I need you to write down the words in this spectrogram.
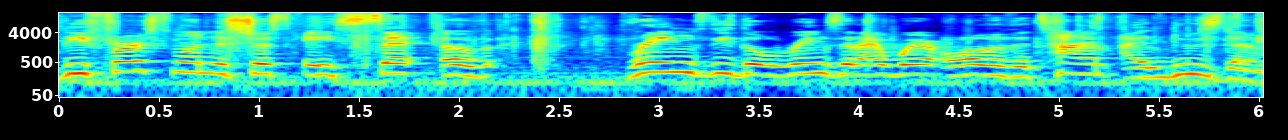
The first one is just a set of rings. These little rings that I wear all of the time I lose them.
